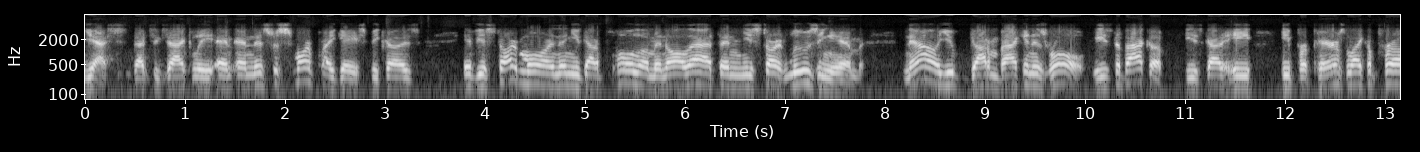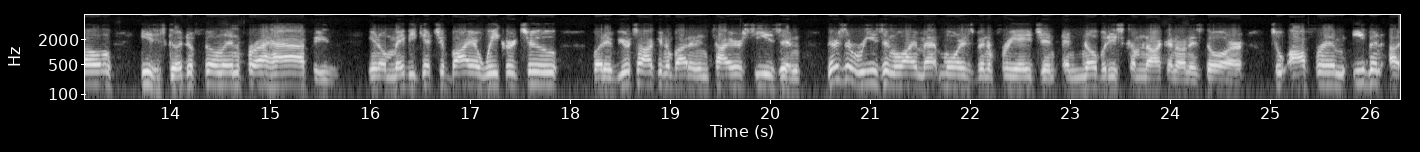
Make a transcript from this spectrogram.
Yes, that's exactly. And and this was smart by Gase because if you start more and then you got to pull him and all that, then you start losing him. Now you've got him back in his role. He's the backup. He's got he he prepares like a pro. He's good to fill in for a half. He's you know maybe get you by a week or two. But if you're talking about an entire season, there's a reason why Matt Moore has been a free agent and nobody's come knocking on his door to offer him even a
